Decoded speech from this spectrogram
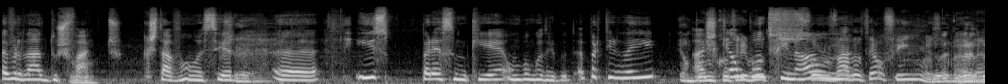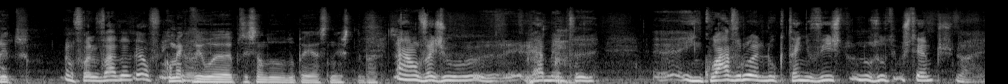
a verdade dos factos que estavam a ser. Uh, isso parece-me que é um bom contributo. A partir daí, é um acho que é um ponto final. Levado até ao fim. Mas agora, Brito. Não foi levado até ao fim. Como é que viu a posição do, do PS neste debate? Não, vejo eh, realmente uh, enquadro-a no que tenho visto nos últimos tempos, não é?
